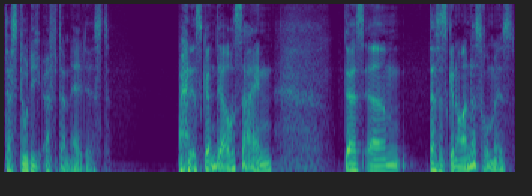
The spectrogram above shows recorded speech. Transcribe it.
dass du dich öfter meldest. Weil es könnte auch sein, dass, ähm, dass es genau andersrum ist.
